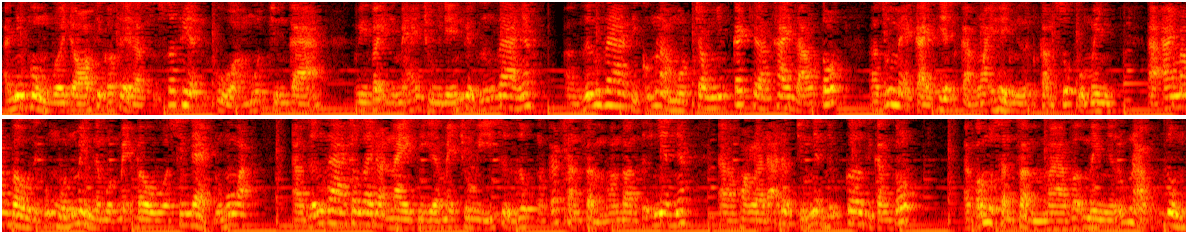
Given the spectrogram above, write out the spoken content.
À, nhưng cùng với đó thì có thể là sự xuất hiện của mụn trứng cá. Vì vậy thì mẹ hãy chú ý đến việc dưỡng da nhé. À, dưỡng da thì cũng là một trong những cách thai giáo tốt à, giúp mẹ cải thiện cả ngoại hình lẫn cảm xúc của mình. À, ai mang bầu thì cũng muốn mình là một mẹ bầu xinh đẹp đúng không ạ? À, dưỡng da trong giai đoạn này thì à, mẹ chú ý sử dụng các sản phẩm hoàn toàn tự nhiên nhé. À, hoặc là đã được chứng nhận hữu cơ thì càng tốt. À, có một sản phẩm mà vợ mình lúc nào cũng dùng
